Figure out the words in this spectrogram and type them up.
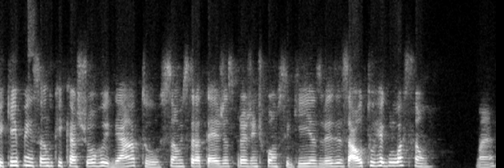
Fiquei pensando que cachorro e gato são estratégias para a gente conseguir, às vezes, autorregulação, né?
